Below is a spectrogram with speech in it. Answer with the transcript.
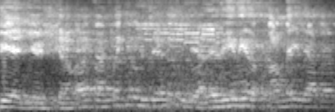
ബി ഐ അന്വേഷിക്കണം. അത് തന്തയ്ക്ക് തുല്യമാണ് നീ പറഞ്ഞത്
